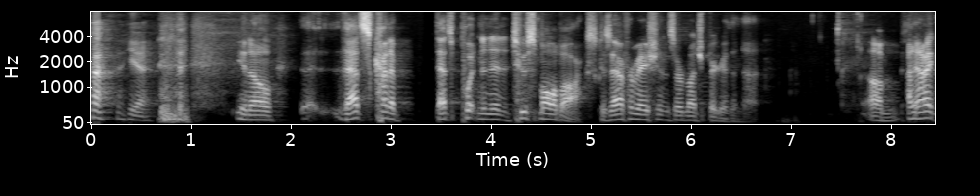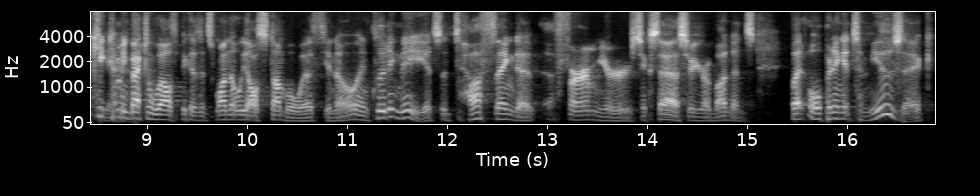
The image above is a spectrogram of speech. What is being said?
yeah, you know that's kind of that's putting it in a too small a box because affirmations are much bigger than that. Um, and I keep yeah. coming back to wealth because it's one that we all stumble with, you know, including me. It's a tough thing to affirm your success or your abundance, but opening it to music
